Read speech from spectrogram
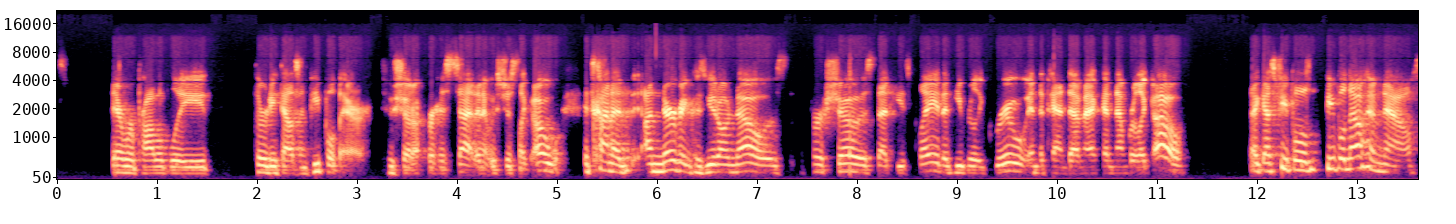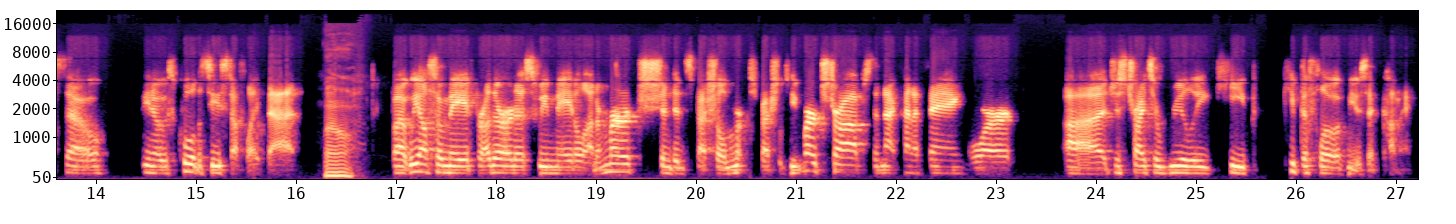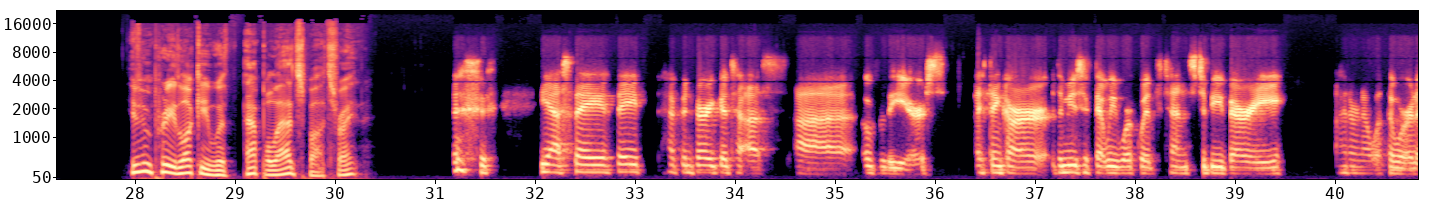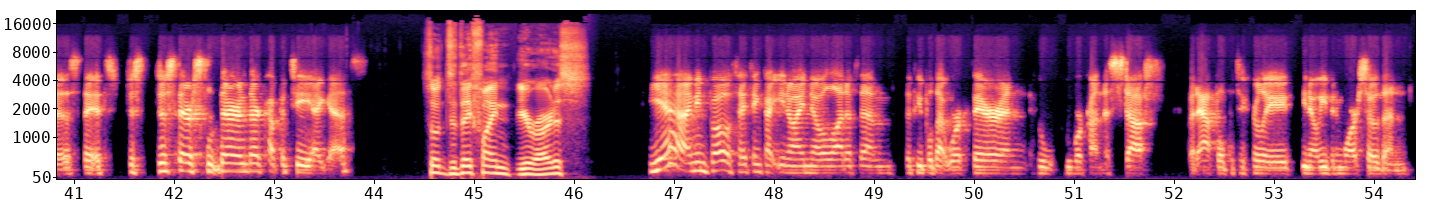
there were probably 30,000 people there who showed up for his set. And it was just like oh it's kind of unnerving because you don't know first shows that he's played and he really grew in the pandemic. And then we're like oh i guess people people know him now. So you know it was cool to see stuff like that. Wow. But we also made for other artists we made a lot of merch and did special specialty merch drops and that kind of thing or uh, just tried to really keep keep the flow of music coming. You've been pretty lucky with Apple ad spots, right? yes, they they have been very good to us uh, over the years. I think our the music that we work with tends to be very I don't know what the word is. It's just just their their their cup of tea, I guess. So, did they find your artists? Yeah, I mean both. I think you know I know a lot of them, the people that work there and who, who work on this stuff. But Apple, particularly, you know, even more so than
